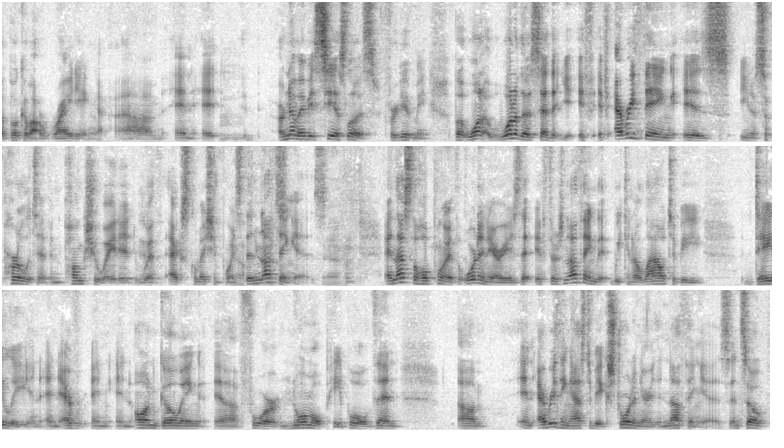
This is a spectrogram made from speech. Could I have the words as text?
a book about writing. Um, and it mm-hmm. or no, maybe it's C.S. Lewis. Forgive me. But one one of those said that if if everything is you know superlative and punctuated yeah. with exclamation points, nothing then nothing is. is. Yeah. And that's the whole point of the ordinary is that if there's nothing that we can allow to be daily and and, every, and, and ongoing uh, for normal people, then um, and everything has to be extraordinary, then nothing is. And so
